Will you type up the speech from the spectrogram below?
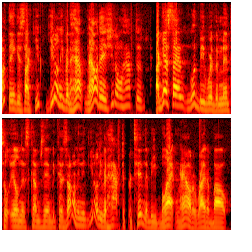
I think it's like you you don't even have nowadays you don't have to I guess that would be where the mental illness comes in because I don't even you don't even have to pretend to be black now to write about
